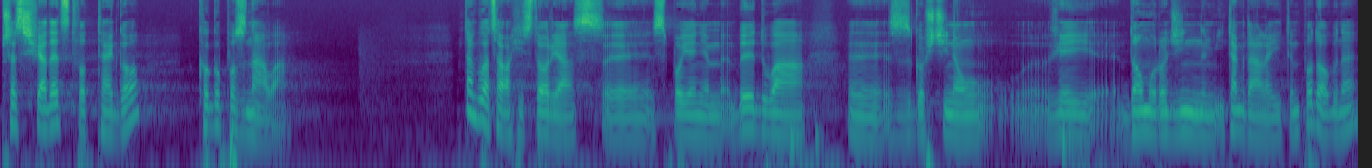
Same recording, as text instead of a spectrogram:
przez świadectwo tego, kogo poznała. Tam była cała historia z spojeniem bydła, Y, z gościną w jej domu rodzinnym i tak dalej i tym podobne,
